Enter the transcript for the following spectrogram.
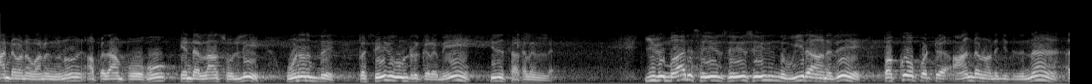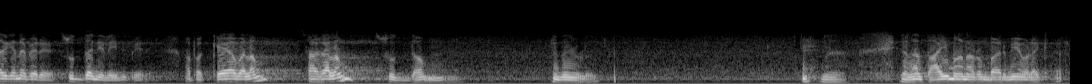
ஆண்டவனை வணங்கணும் அப்பதான் போகும் என்றெல்லாம் சொல்லி உணர்ந்து இப்ப செய்து கொண்டிருக்கிறோமே இது சகல நிலை. இது மாதிரி செய்து செய்து செய்து இந்த உயிரானது பக்குவப்பட்டு ஆண்டவன் அடைஞ்சிட்டதுன்னா அதுக்கு என்ன பேரு? சுத்த நிலைன்னு பேரு. அப்ப கேவலம் சகலம் சுத்தம். இதெல்லாம் தாய்மானார் ரொம்ப அருமையா விளக்கிறார்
